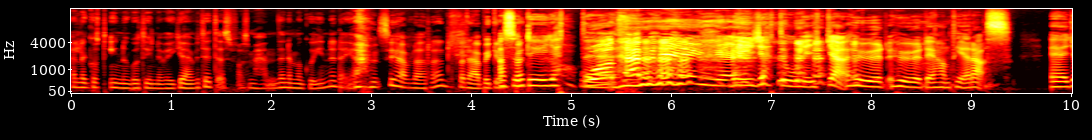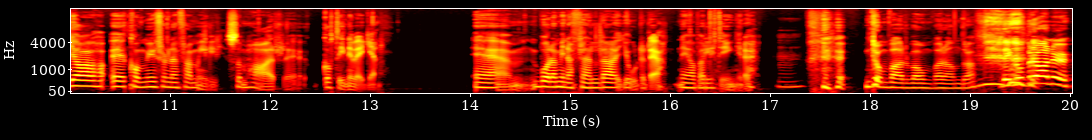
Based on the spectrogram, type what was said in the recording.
Eller gått in och gått in i väggen. Jag vet inte ens vad som händer när man går in i det. Jag är så jävla rädd för det här begreppet. Alltså det är jätte... What happening? det är jätteolika hur, hur det hanteras. Eh, jag eh, kommer ju från en familj som har eh, gått in i väggen. Båda mina föräldrar gjorde det när jag var lite yngre. Mm. De varvade om varandra. Det går bra nu!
